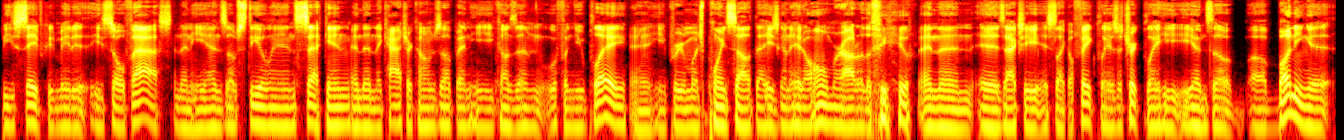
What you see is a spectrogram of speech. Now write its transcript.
be safe. He made it. He's so fast, and then he ends up stealing second, and then the catcher comes up and he comes in with a new play, and he pretty much points out that he's gonna hit a homer out of the field, and then it's actually it's like a fake play, it's a trick play. He he ends up uh, bunting it,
